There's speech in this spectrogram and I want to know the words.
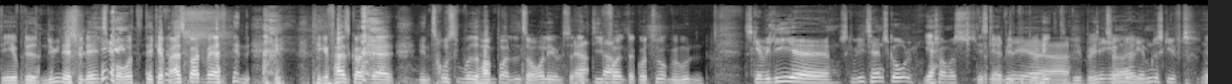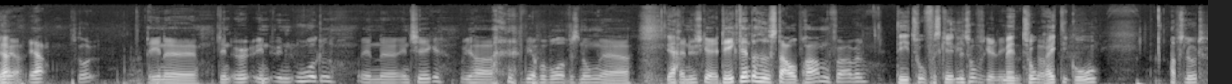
det er jo blevet en ny nationalsport. Det kan faktisk godt være en, det kan faktisk godt være en trussel mod håndboldens overlevelse ja, af de ja. folk, der går tur med hunden. Skal vi lige, øh, skal vi lige tage en skål, ja, Thomas? det skal vi. Det, er, helt, vi helt det er emne, emneskift. Nu ja. Her. ja, skål. Det er en, øh, det er en, ø, en, en urkel, en, øh, en tjekke, vi har, vi har på bordet, hvis nogen er, ja. er nysgerrige. Det er ikke den, der hed Stavpramen før, vel? Det er to forskellige, det er to forskellige. men to ja. rigtig gode. Absolut.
